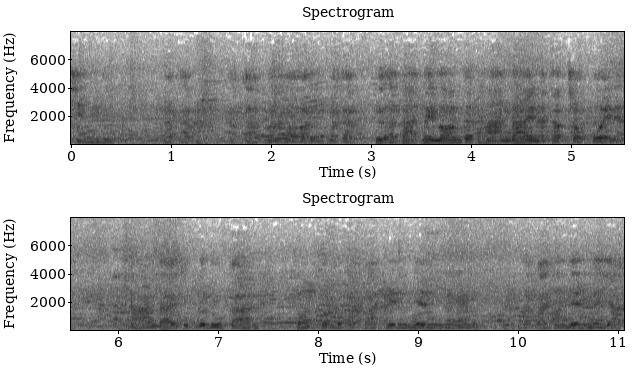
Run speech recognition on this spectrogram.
ชิมดูนะครับอากาศมันร้อนนะครับหรืออากาศไม่ร้อนก็ทานได้นะครับเฉาก๊วยเนี่ยทานได้ทุกฤดูกาล บางคนบอกอากาศเย็นเย็นๆอากาศเย็นเย็นๆไม่อยาก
